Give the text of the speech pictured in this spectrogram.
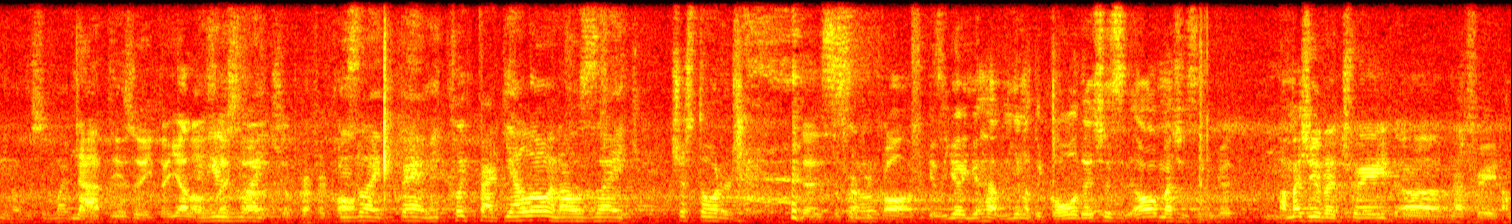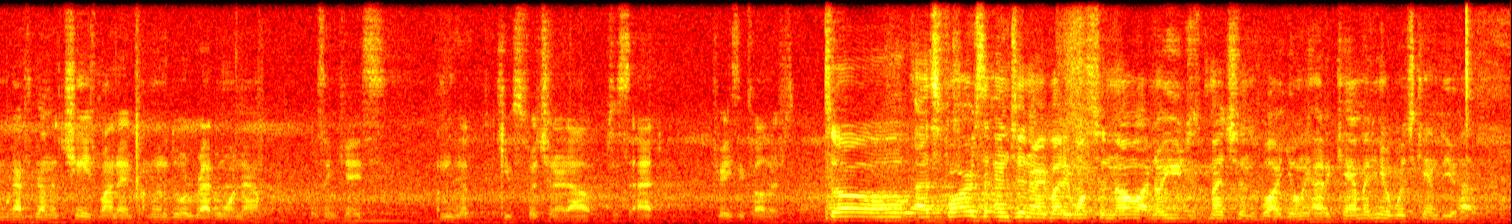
You know, this is my these This is-" the yellow And he was like the- perfect He's like, bam! He clicked back yellow, and I was like, just ordered. That's the So- perfect call because you, you have you know the gold. It's just all meshes in good. I'm actually gonna trade, uh, not trade. I'm actually gonna change mine. in. I'm gonna do a red one now, just in case. I'm gonna keep switching it out. Just add crazy colors. So as far as the engine, everybody wants to know. I know you just mentioned what you only had a cam in here. Which cam do you have?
